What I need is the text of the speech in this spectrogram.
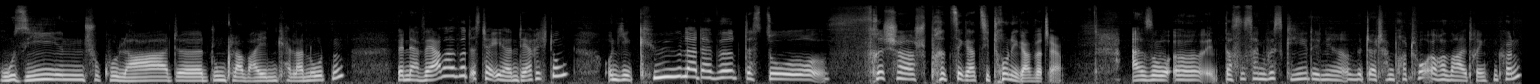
Rosinen, Schokolade, dunkler Weinkellernoten. Wenn der wärmer wird, ist er eher in der Richtung. Und je kühler der wird, desto frischer, spritziger, zitroniger wird er. Also äh, das ist ein Whisky, den ihr mit der Temperatur eurer Wahl trinken könnt.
